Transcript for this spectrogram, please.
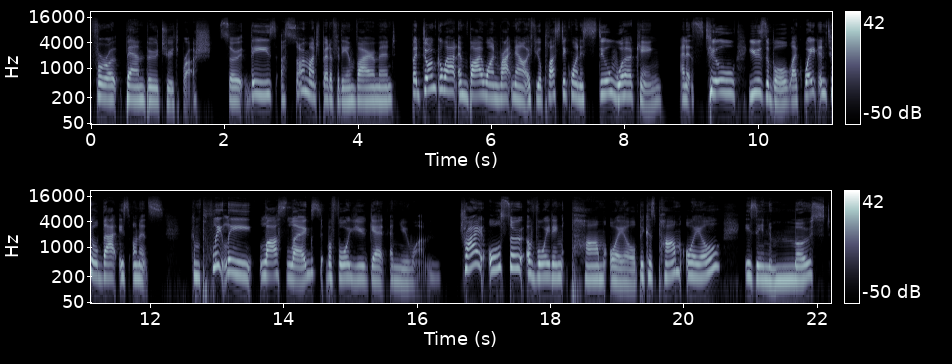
for a bamboo toothbrush. So these are so much better for the environment. But don't go out and buy one right now if your plastic one is still working and it's still usable. Like, wait until that is on its completely last legs before you get a new one. Try also avoiding palm oil because palm oil is in most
